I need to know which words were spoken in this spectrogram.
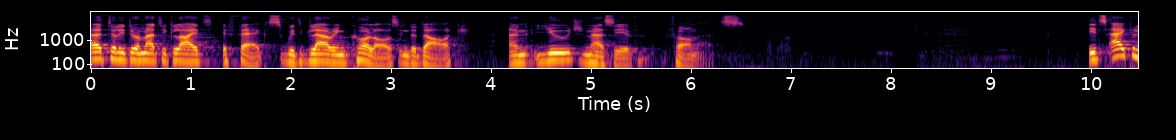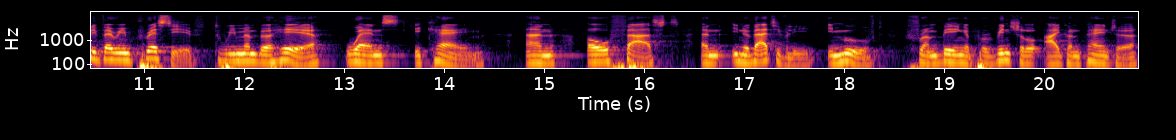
utterly dramatic light effects with glaring colors in the dark, and huge, massive formats. It's actually very impressive to remember here whence he came and how fast and innovatively he moved from being a provincial icon painter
